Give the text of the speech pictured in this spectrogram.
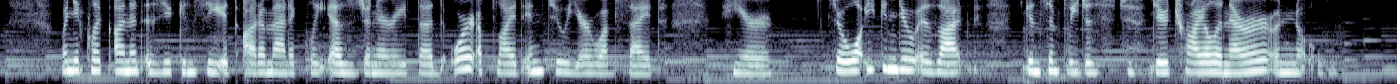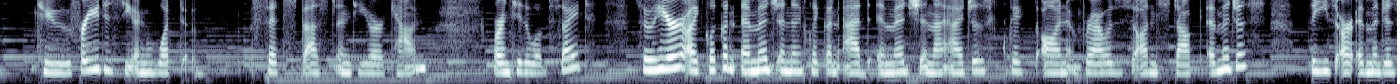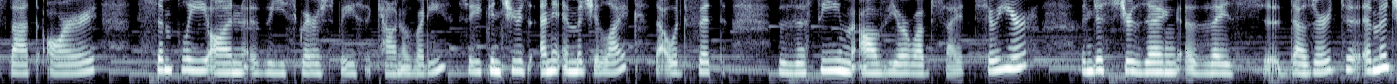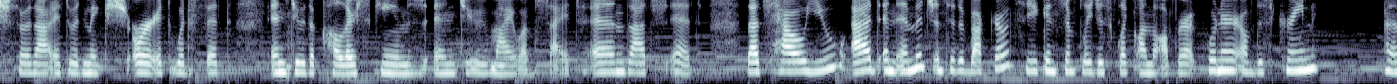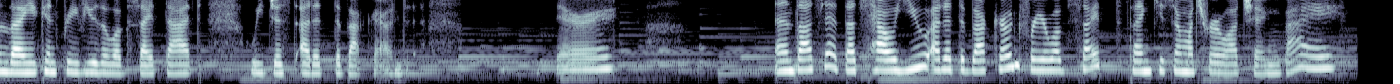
When you click on it, as you can see, it automatically is generated or applied into your website here. So what you can do is that you can simply just do trial and error on to for you to see on what fits best into your account or into the website. So here I click on image and then click on add image and I just clicked on browse on stock images these are images that are simply on the Squarespace account already. So you can choose any image you like that would fit the theme of your website. So here, I'm just choosing this desert image so that it would make sure it would fit into the color schemes into my website. And that's it. That's how you add an image into the background. So you can simply just click on the upper right corner of the screen, and then you can preview the website that we just added the background there and that's it. That's how you edit the background for your website. Thank you so much for watching. Bye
